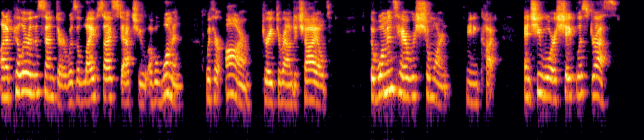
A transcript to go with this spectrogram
On a pillar in the center was a life size statue of a woman with her arm draped around a child. The woman's hair was shorn, meaning cut, and she wore a shapeless dress.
